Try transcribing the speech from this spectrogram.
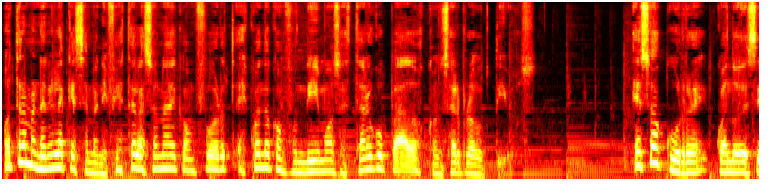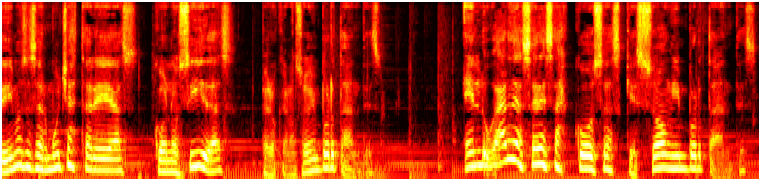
Otra manera en la que se manifiesta la zona de confort es cuando confundimos estar ocupados con ser productivos. Eso ocurre cuando decidimos hacer muchas tareas conocidas, pero que no son importantes, en lugar de hacer esas cosas que son importantes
